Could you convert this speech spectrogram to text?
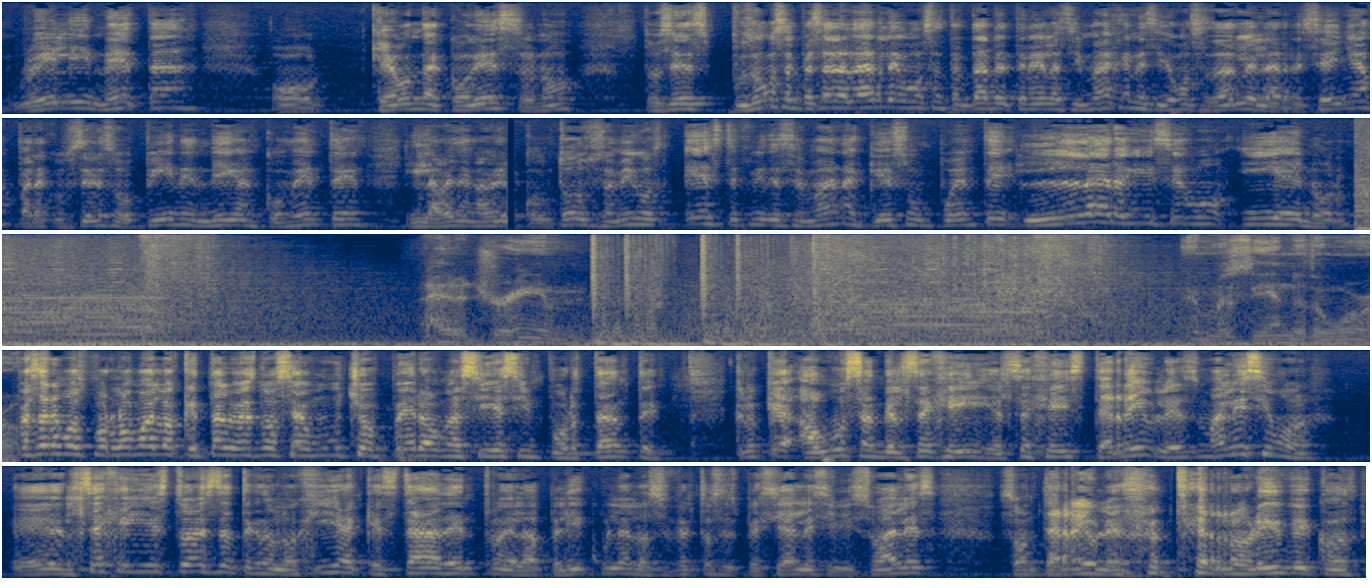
¿really? ¿Neta? ¿O qué onda con esto, no? Entonces, pues vamos a empezar a darle, vamos a tratar de tener las imágenes y vamos a darle la reseña para que ustedes opinen, digan, comenten y la vayan a ver con todos sus amigos este fin de semana, que es un puente larguísimo y enorme. I had a dream. Empezaremos por lo malo que tal vez no sea mucho, pero aún así es importante. Creo que abusan del CGI. El CGI es terrible, es malísimo. El CGI es toda esta tecnología que está dentro de la película, los efectos especiales y visuales son terribles, terroríficos.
